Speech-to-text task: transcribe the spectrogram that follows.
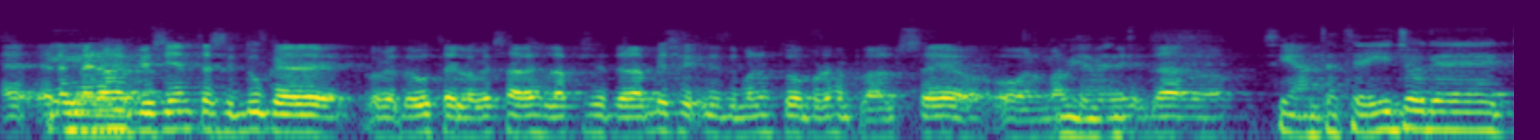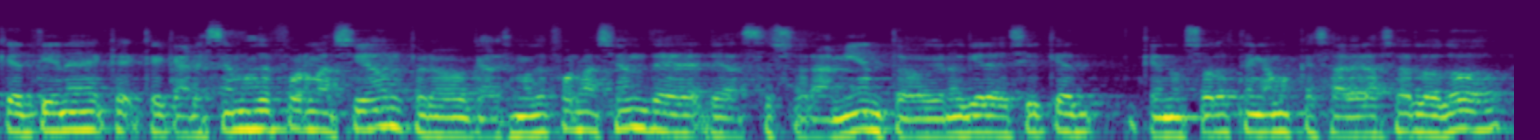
Eh, eres menos eficiente si tú que lo que te gusta y lo que sabes es la fisioterapia, si te pones tú, por ejemplo, al SEO o al marketing digital. Sí, antes te he dicho que, que, tiene, que, carecemos de formación, pero carecemos de formación de, de, asesoramiento, que no quiere decir que, que nosotros tengamos que saber hacerlo todo,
